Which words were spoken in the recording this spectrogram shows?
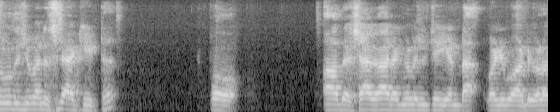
ചോദിച്ച് മനസ്സിലാക്കിയിട്ട് ഇപ്പോൾ ആ ദശാകാലങ്ങളിൽ ചെയ്യേണ്ട വഴിപാടുകളോ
